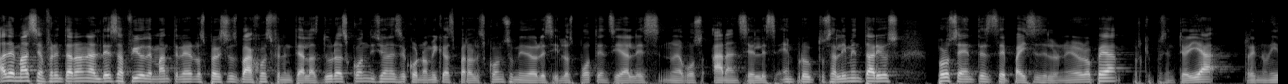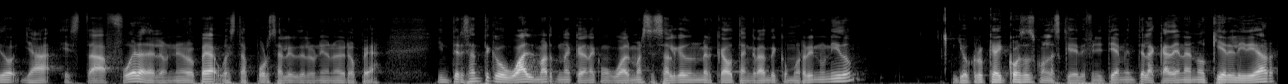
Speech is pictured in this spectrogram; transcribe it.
Además, se enfrentarán al desafío de mantener los precios bajos frente a las duras condiciones económicas para los consumidores y los potenciales nuevos aranceles en productos alimentarios procedentes de países de la Unión Europea, porque pues en teoría Reino Unido ya está fuera de la Unión Europea o está por salir de la Unión Europea. Interesante que Walmart, una cadena como Walmart, se salga de un mercado tan grande como Reino Unido. Yo creo que hay cosas con las que definitivamente la cadena no quiere lidiar,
